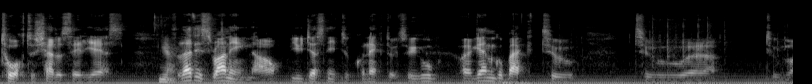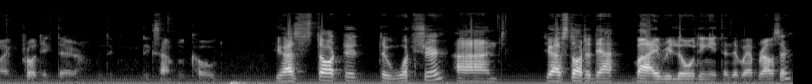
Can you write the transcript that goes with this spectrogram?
talk to shadow Shadowsail.js. Yeah. So that is running now. You just need to connect to it. So you go again go back to to uh, to my project there with the, with example code. You have started the watcher and you have started the app by reloading it in the web browser.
